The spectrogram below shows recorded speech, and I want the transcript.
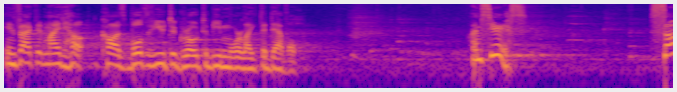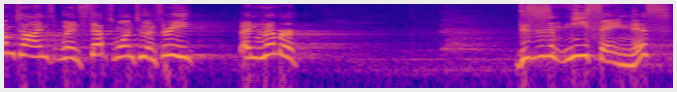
In fact, it might help cause both of you to grow to be more like the devil. I'm serious. Sometimes when steps one, two, and three and remember, this isn't me saying this,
